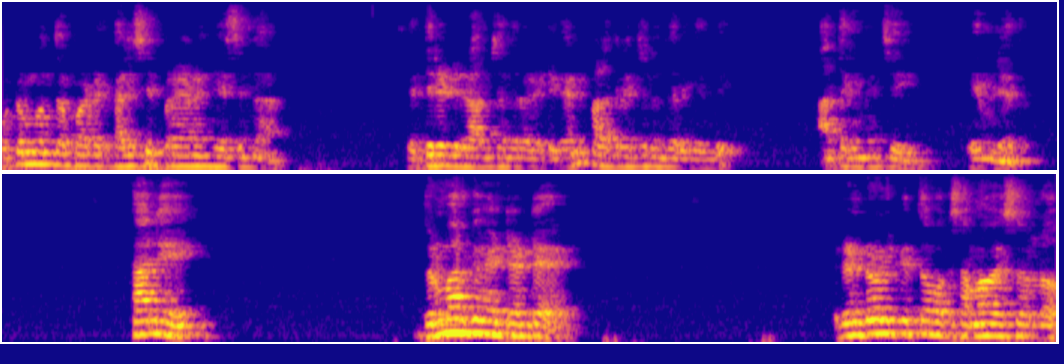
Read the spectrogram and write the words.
కుటుంబంతో పాటు కలిసి ప్రయాణం చేసిన పెద్దిరెడ్డి రామచంద్రారెడ్డి గారిని పలకరించడం జరిగింది. అంతకు మించి ఏం లేదు. కానీ దుర్మార్గం ఏంటంటే రెండు రోజుల క్రితం ఒక సమావేశంలో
